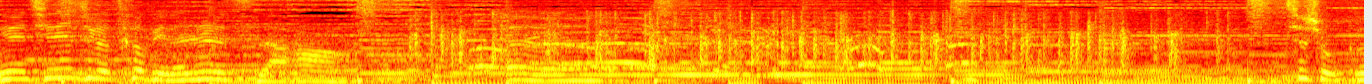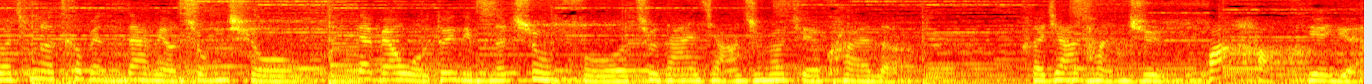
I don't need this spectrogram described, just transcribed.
因为今天这个特别的日子啊，呃，这首歌真的特别能代表中秋，代表我对你们的祝福，祝大家中秋节快乐，阖家团聚，花好月圆。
